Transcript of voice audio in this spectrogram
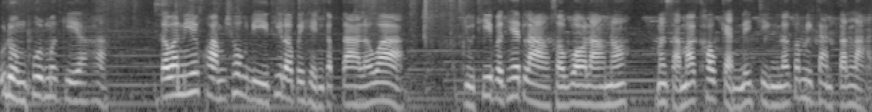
อุดมพูดเมื่อกี้ค่ะ แต่วันนี้ความโชคดีที่เราไปเห็นกับตาแล้วว่า อยู่ที่ประเทศลาวสปปลาวเนาะมันสามารถเข้าแก่นได้จริง แล้วก็มีการตลาด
